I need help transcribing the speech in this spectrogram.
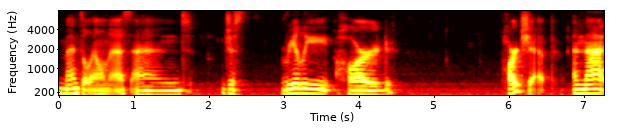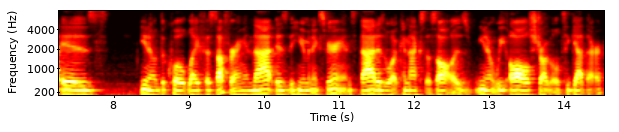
mental illness and just really hard hardship. And that is you know the quote life is suffering and that is the human experience. That is what connects us all is you know we all struggle together.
